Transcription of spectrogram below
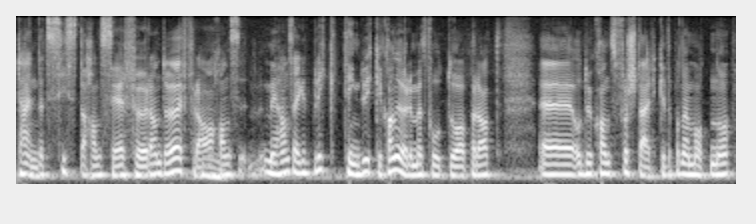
tegne det siste han ser før han dør, fra hans, med hans eget blikk. Ting du ikke kan gjøre med et fotoapparat. Eh, og du kan forsterke det på den måten. Og,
